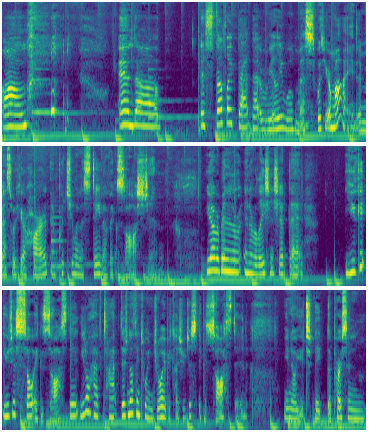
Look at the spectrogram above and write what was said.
Um and uh it's stuff like that that really will mess with your mind and mess with your heart and put you in a state of exhaustion. You ever been in a, in a relationship that you get you're just so exhausted. You don't have time there's nothing to enjoy because you're just exhausted. You know you they, the person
